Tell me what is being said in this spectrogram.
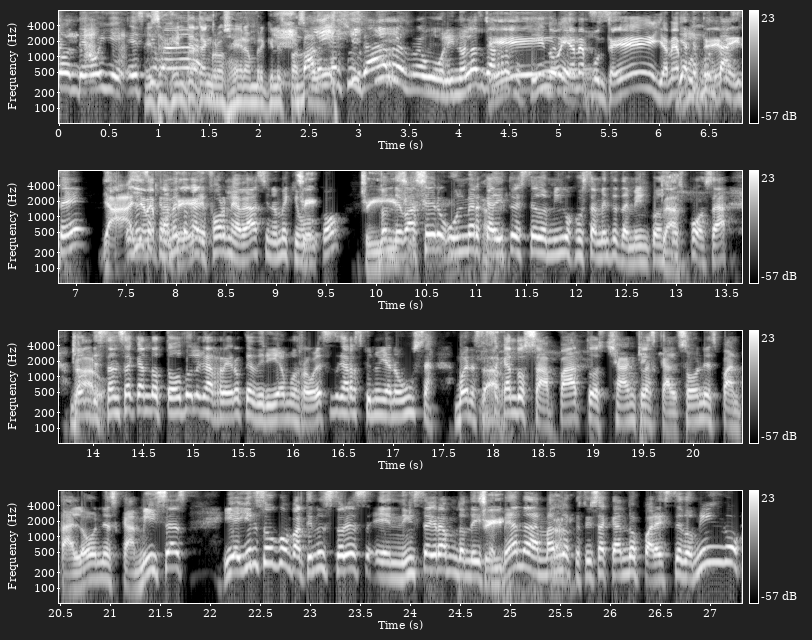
donde, oye, es que. Esa gente tan grosera, hombre, ¿qué les pasa? Va a ver sus garras, Raúl, y no las garras sí, no, ya me apunté, ya me apunté. ¿Ya te apuntaste? Ya, es ya en me Sacramento, apunté. California, ¿verdad? Si no me equivoco. Sí, donde sí, va a sí. ser un mercadito este domingo justamente también con Claro, su esposa, claro. donde están sacando todo el garrero que diríamos, Raúl, esas garras que uno ya no usa. Bueno, están Claro. sacando zapatos, chanclas, calzones, pantalones, camisas. Y ayer estuvo compartiendo historias en Instagram donde dice, Sí, vean nada más claro. lo que estoy sacando para este domingo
